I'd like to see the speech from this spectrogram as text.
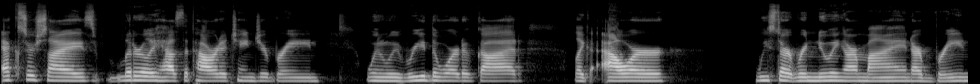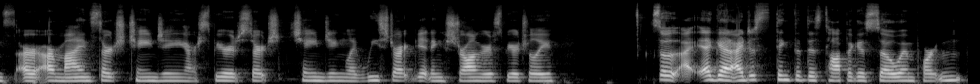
exercise literally has the power to change your brain. When we read the word of God, like our we start renewing our mind our brains our, our mind starts changing our spirit starts changing like we start getting stronger spiritually. So I, again i just think that this topic is so important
